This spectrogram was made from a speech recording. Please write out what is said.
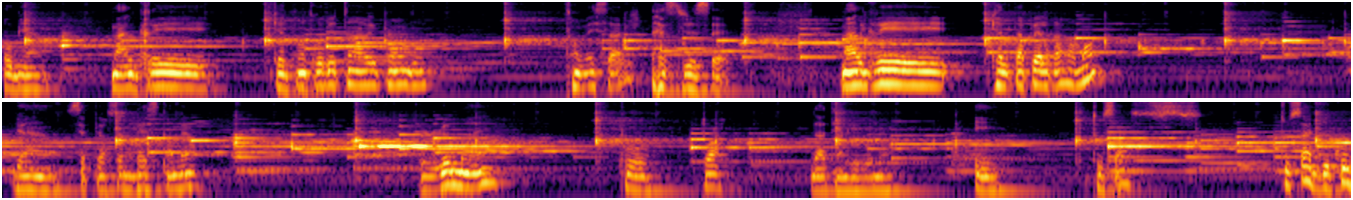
ou bien malgré qu'elle prend trop de temps à répondre ton message, je sais? Malgré qu'elle t'appelle rarement, bien cette personne reste quand même le moyen pour toi d'atteindre le bonheur. Tout ça, tout ça découle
